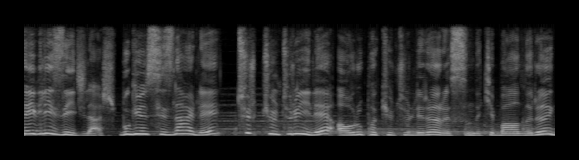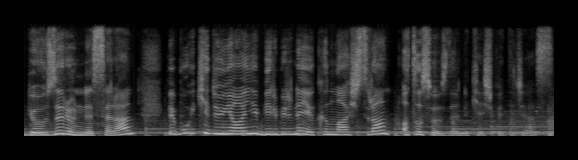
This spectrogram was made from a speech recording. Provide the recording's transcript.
Sevgili izleyiciler, bugün sizlerle Türk kültürü ile Avrupa kültürleri arasındaki bağları gözler önüne seren ve bu iki dünyayı birbirine yakınlaştıran atasözlerini keşfedeceğiz.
